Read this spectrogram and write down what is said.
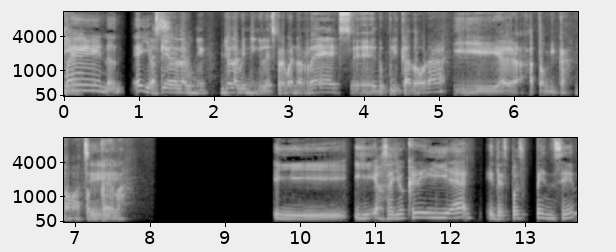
Bueno, ellos. Es que yo la, vi, en inglés, pero bueno, Rex, eh, Duplicadora y eh, Atómica, ¿no? Atómica Eva. Y, y, o sea, yo creía y después pensé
